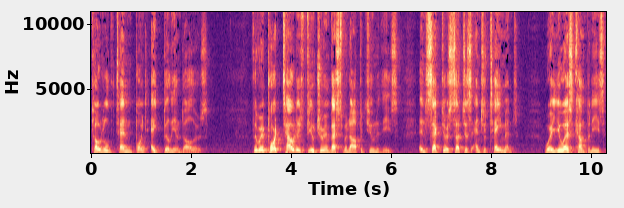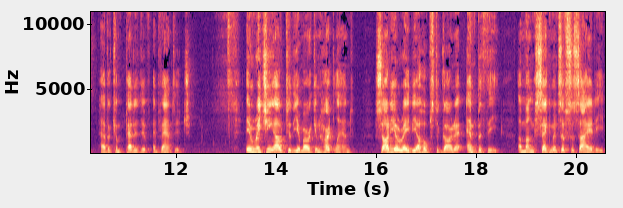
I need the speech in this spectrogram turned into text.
totaled $10.8 billion. The report touted future investment opportunities in sectors such as entertainment, where U.S. companies have a competitive advantage. In reaching out to the American heartland, Saudi Arabia hopes to garner empathy among segments of society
